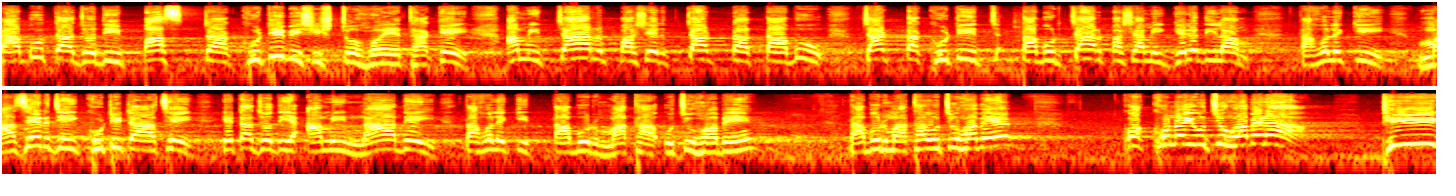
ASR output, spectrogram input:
তাবুটা যদি পাঁচটা খুঁটি বিশিষ্ট হয়ে থাকে, আমি চার পাশের চারটা তাবু, চারটা খুঁটি তাবুর চার পাশে আমি গেড়ে দিলাম, তাহলে কি মাঝের যেই খুঁটিটা আছে, এটা যদি আমি না দেই, তাহলে কি তাবুর মাথা উঁচু হবে? তাবুর মাথা উঁচু হবে? কখনোই উঁচু হবে না। ঠিক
